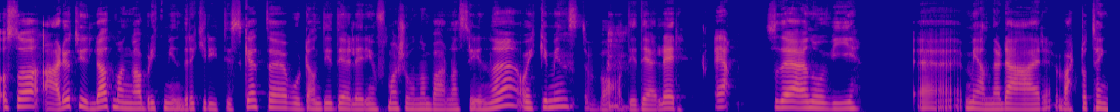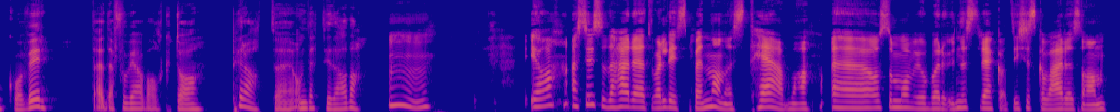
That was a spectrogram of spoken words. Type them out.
Og så er det jo tydelig at mange har blitt mindre kritiske til hvordan de deler informasjon om barna sine, og ikke minst hva de deler. Ja. Så det er jo noe vi eh, mener det er verdt å tenke over. Det er derfor vi har valgt å prate om dette i dag, da. Mm. Ja, jeg syns det her er et veldig spennende tema. Eh, og så må vi jo bare understreke at det ikke skal være sånn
